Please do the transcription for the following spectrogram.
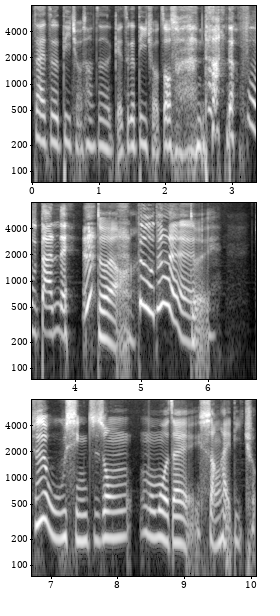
在这个地球上，真的给这个地球造成很大的负担呢。对啊，对不对？对，就是无形之中默默在伤害地球。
